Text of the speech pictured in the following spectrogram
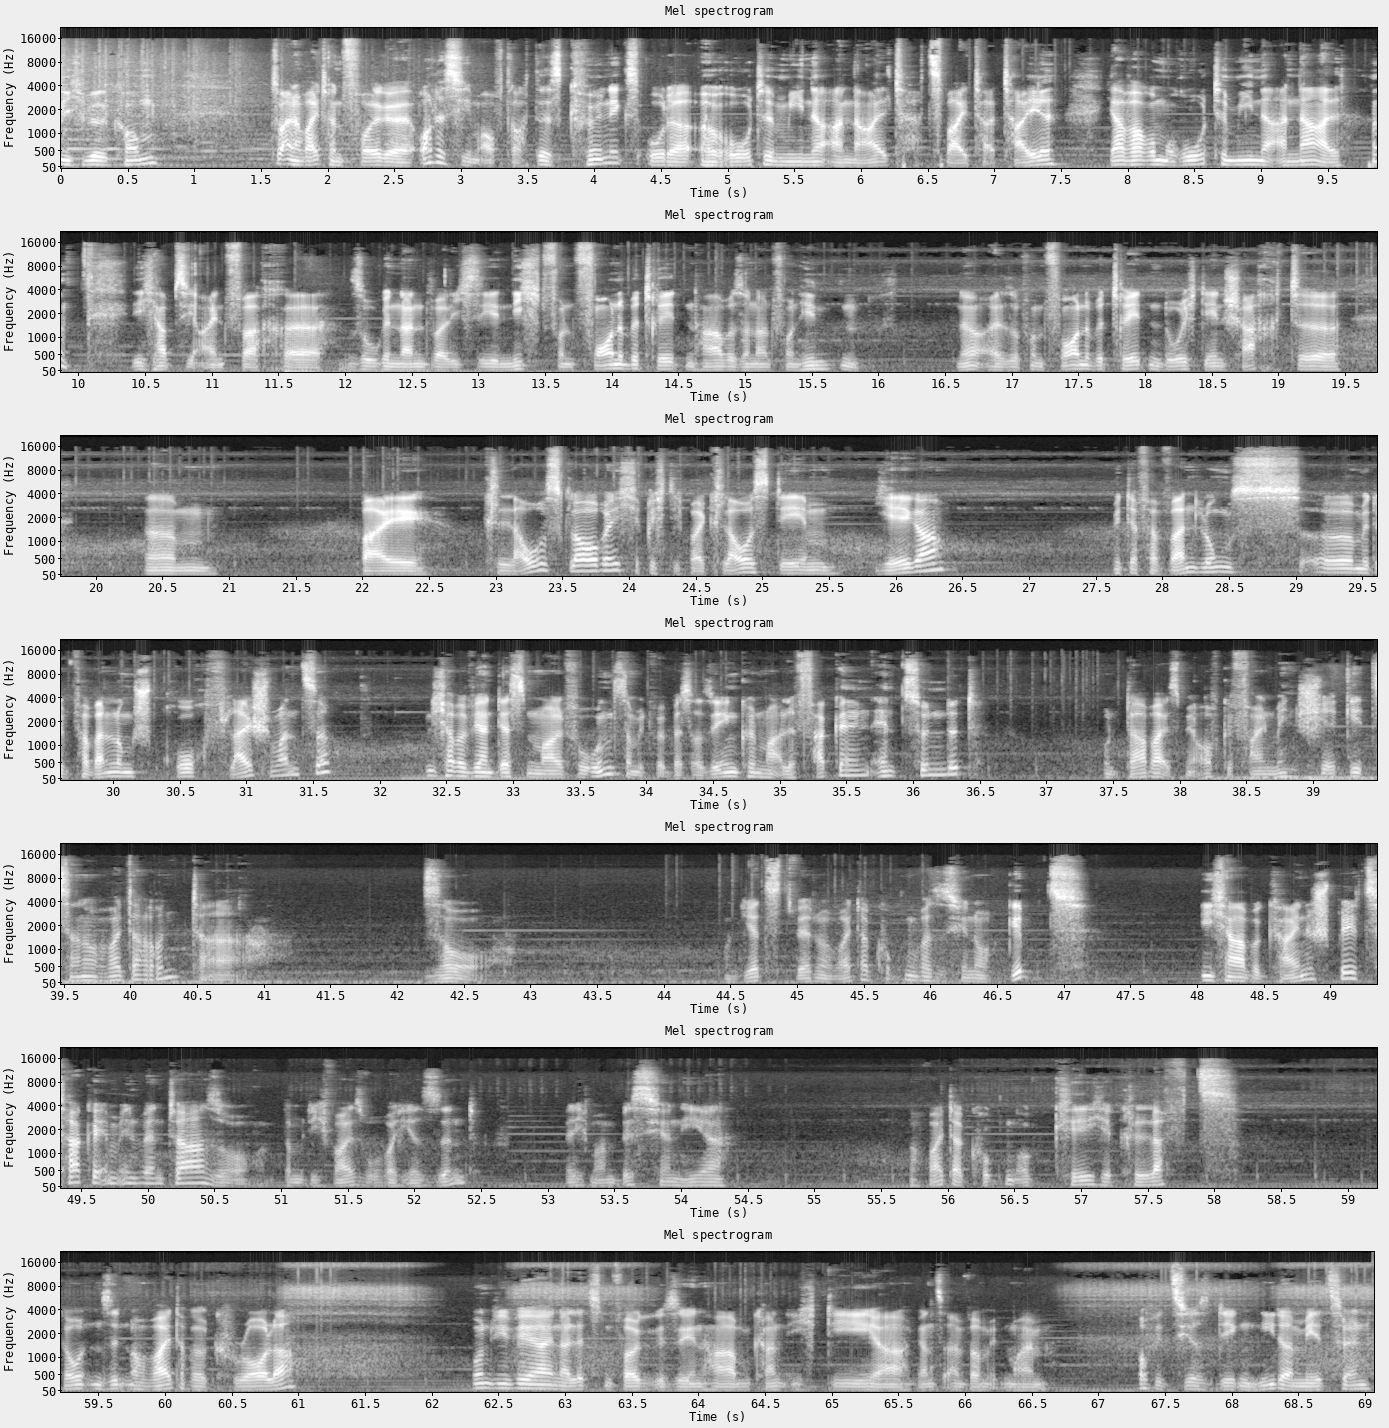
herzlich willkommen zu einer weiteren Folge Odyssey im Auftrag des Königs oder Rote Mine Anal, zweiter Teil. Ja, warum Rote Mine Anal? Ich habe sie einfach äh, so genannt, weil ich sie nicht von vorne betreten habe, sondern von hinten. Ne, also von vorne betreten durch den Schacht äh, ähm, bei Klaus, glaube ich. Richtig, bei Klaus, dem Jäger mit der Verwandlungs, äh, mit dem Verwandlungsspruch Fleischwanze. Und ich habe währenddessen mal für uns, damit wir besser sehen können, mal alle Fackeln entzündet. Und dabei ist mir aufgefallen, Mensch, hier geht's ja noch weiter runter. So. Und jetzt werden wir weiter gucken, was es hier noch gibt. Ich habe keine Spitzhacke im Inventar, so, damit ich weiß, wo wir hier sind. Werde ich mal ein bisschen hier noch weiter gucken. Okay, hier klafft's. Da unten sind noch weitere Crawler. Und wie wir ja in der letzten Folge gesehen haben, kann ich die ja ganz einfach mit meinem Offiziersdegen niedermetzeln.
